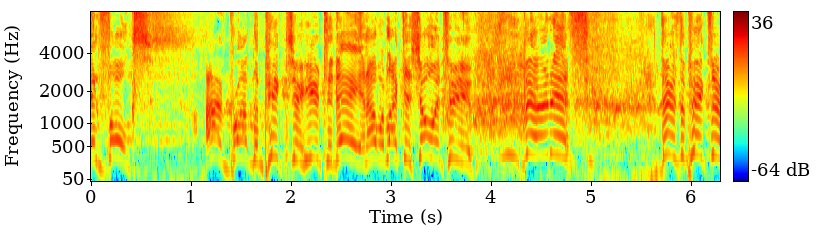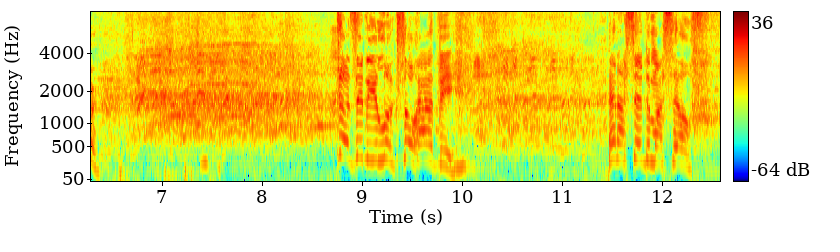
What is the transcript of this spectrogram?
And folks, I've brought the picture here today and I would like to show it to you. There it is. There's the picture. Doesn't he look so happy? And I said to myself,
